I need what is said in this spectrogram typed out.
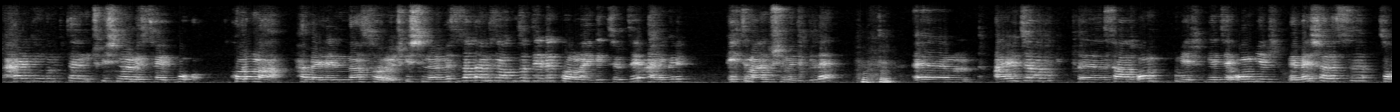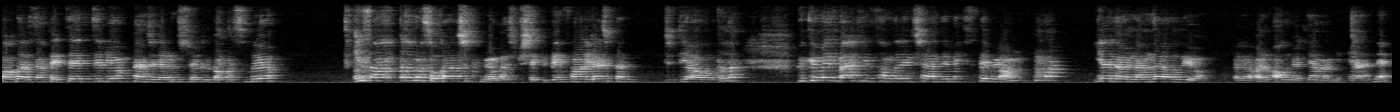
her gün gruptan 3 kişinin ölmesi ve bu korona haberlerinden sonra 3 kişinin ölmesi zaten bizim aklımıza direkt koronayı getirdi. Hani grip ihtimali düşünmedik bile. e, ayrıca e, saat 11, gece 11 ve 5 arası sokaklar dezenfekte ediliyor. Pencerelerimiz sürekli kapatılıyor. İnsanlar zaten sokağa çıkmıyorlar hiçbir şekilde. İnsanlar gerçekten ciddiye aldılar. Hükümet belki insanları endişelendirmek istemiyor ama yine de önlemler alıyor. Ee, ön- almıyor diyemem yani.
